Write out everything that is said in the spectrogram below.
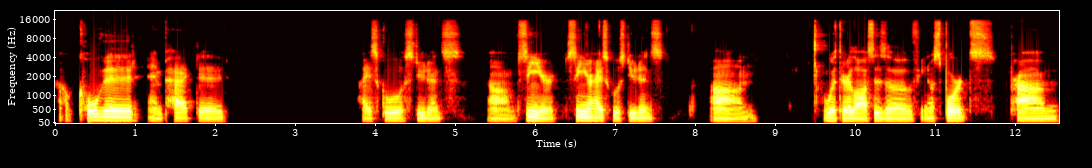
how COVID impacted high school students, um, senior senior high school students, um, with their losses of you know sports, prom,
